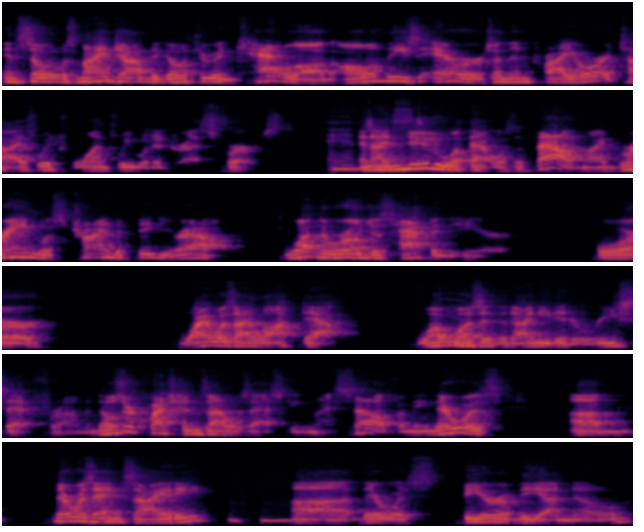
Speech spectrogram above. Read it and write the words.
And so it was my job to go through and catalog all of these errors and then prioritize which ones we would address first. And I knew what that was about. My brain was trying to figure out what in the world just happened here, or why was I locked out? What Yeah. was it that I needed a reset from? And those are questions I was asking myself. I mean, there was um, there was anxiety, Mhm. uh, there was fear of the unknown,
